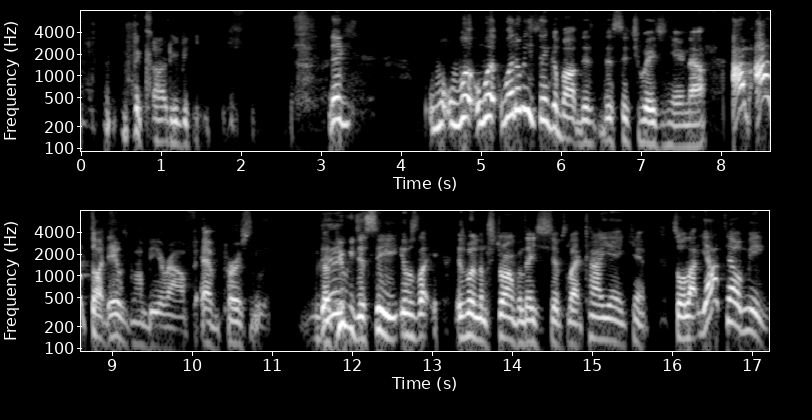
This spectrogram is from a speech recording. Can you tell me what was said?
The Cardi B. they, what what what do we think about this this situation here now? I I thought they was gonna be around forever personally. Because you could just see it was like it's one of them strong relationships like Kanye and Kim. So like y'all tell me,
